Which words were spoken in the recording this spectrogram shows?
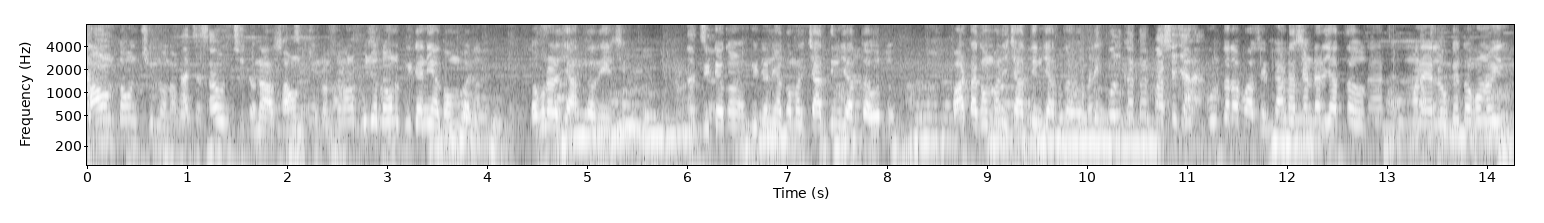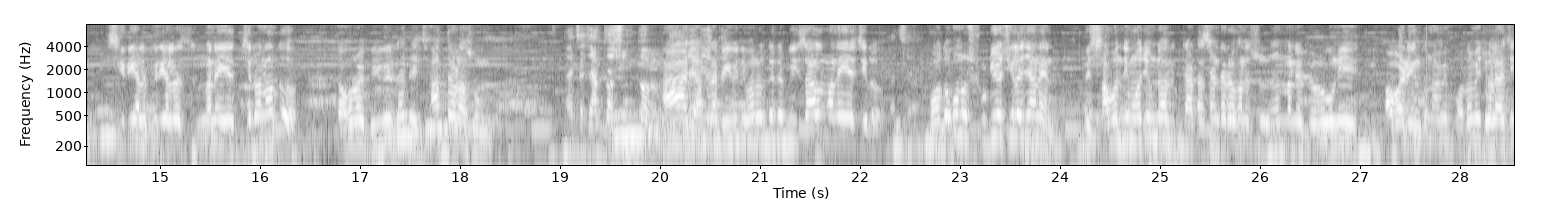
সাউন্ড তখন ছিল না। আচ্ছা সাউন্ড ছিল। না সাউন্ড ছিল না। তখন পুজো তখন ব্রিটানিয়া কোম্পানি তখন একটা যাত্রা দিয়েছিল। আচ্ছা। ব্রিটানিয়া কোম্পানি চার দিন যাত্রা হতো। বাটা কোম্পানি চার দিন যাত্রা হতো। মানে কলকাতার পাশে যারা? কলকাতা পাশে টাটা সেন্টার যাত্রা হতো। মানে লোকে তখন ওই সিরিয়াল ফিরিয়াল মানে ইয়ে ছিল না তো তখন ওই বিবিধ যাত্রাটা শুনতো। আচ্ছা যাত্রা শুনতো হ্যাঁ যাত্রা বিবিধ ভারতের একটা বিশাল মানে ইয়ে ছিল। আচ্ছা। কত কোনো স্টুডিও ছিল জানেন? ওই শ্রাবন্তী মজুমদার টাটা সেন্টার ওখানে মানে উনি অপারেটিং করুন আমি প্রথমে চলে আসি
